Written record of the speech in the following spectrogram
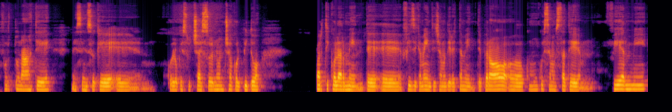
fortunate nel senso che eh, quello che è successo non ci ha colpito particolarmente eh, fisicamente diciamo direttamente però oh, comunque siamo state mm, fermi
